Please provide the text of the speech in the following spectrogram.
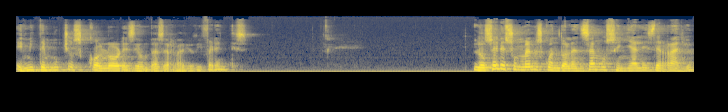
emite muchos colores de ondas de radio diferentes. Los seres humanos cuando lanzamos señales de radio,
